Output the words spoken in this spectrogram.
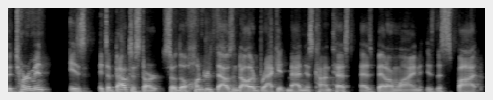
the tournament is it's about to start. So the hundred thousand dollar bracket madness contest as Bet Online is the spot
